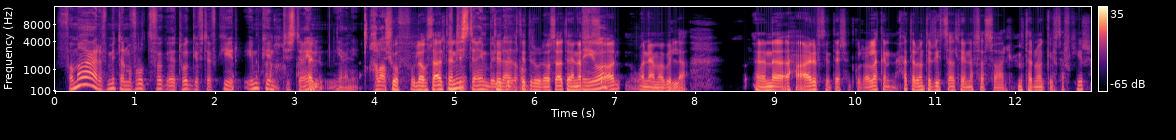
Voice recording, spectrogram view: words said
فما أعرف متى المفروض تفك... توقف تفكير. يمكن تستعين حل. يعني خلاص. شوف لو سألتني تستعين بالله تدري لو سألتني نفس أيوة. السؤال ونعم بالله. أنا عرفت أنت إيش تقول لكن حتى لو أنت جيت سألتني نفس السؤال متى نوقف تفكير؟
